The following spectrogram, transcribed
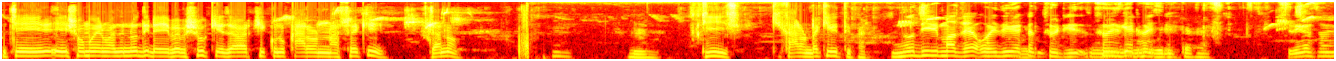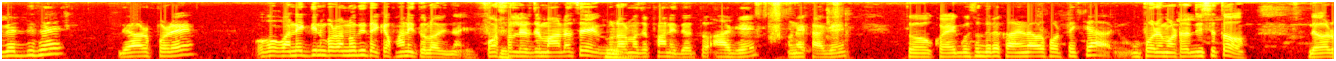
হচ্ছে এই- এই সময়ের মাঝে নদীটা এইভাবে শুকিয়ে যাওয়ার কি কোনো কারণ আছে কি? জানো? কি কি কারণটা কি হতে পারে? নদীর মাঝে ওইদিকে একটা সুইচ গেট হয়েছে। সুইচ গেট দিছে দেওয়ার পরে ও অনেক দিন বড় নদী থেকে পানি তোলা হয় নাই। ফসলের যে মাঠ আছে এগুলার মাঝে পানি দেয়। তো আগে অনেক আগে তো কয়েক বছর ধরে কারেন্ট দেওয়ার পর থেকে উপরে মোটর দিছে তো। দেওয়ার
